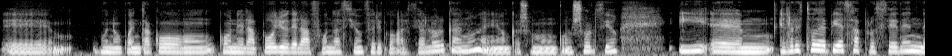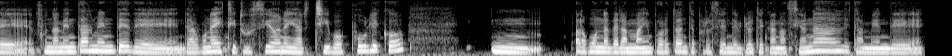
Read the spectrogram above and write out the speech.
eh, bueno cuenta con, el apoyo de la Fundación Federico García Lorca, ¿no? aunque somos un consorcio, y el resto de piezas proceden de fundamentalmente de, de algunas instituciones y archivos públicos. Mm, algunas de las más importantes proceden de Biblioteca Nacional y también de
